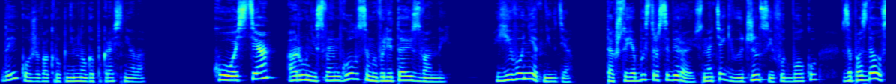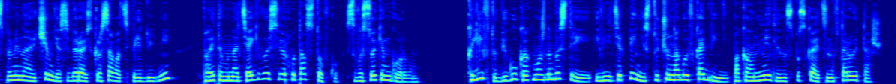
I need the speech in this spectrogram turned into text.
Да и кожа вокруг немного покраснела. «Костя!» – ору не своим голосом и вылетаю из ванной. Его нет нигде. Так что я быстро собираюсь, натягиваю джинсы и футболку, запоздало вспоминаю, чем я собираюсь красоваться перед людьми, поэтому натягиваю сверху толстовку с высоким горлом. К лифту бегу как можно быстрее и в нетерпении стучу ногой в кабине, пока он медленно спускается на второй этаж.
